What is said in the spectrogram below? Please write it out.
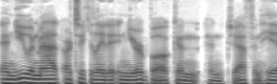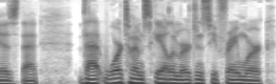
and you and Matt articulate it in your book, and and Geoff and his that that wartime scale emergency framework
